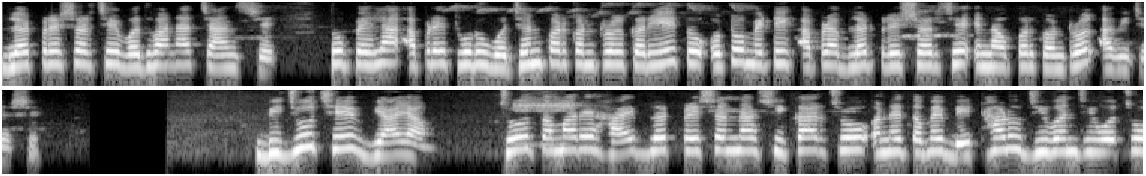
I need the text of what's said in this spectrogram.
બ્લડ પ્રેશર છે, વધવાના ચાન્સ છે. તો પહેલા આપણે થોડું વજન પર કંટ્રોલ કરીએ તો ઓટોમેટિક આપણા બ્લડ પ્રેશર છે એના ઉપર કંટ્રોલ આવી જશે. બીજું છે વ્યાયામ. જો તમારે હાઈ બ્લડ પ્રેશરના શિકાર છો અને તમે બેઠાણું જીવન જીવો છો,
